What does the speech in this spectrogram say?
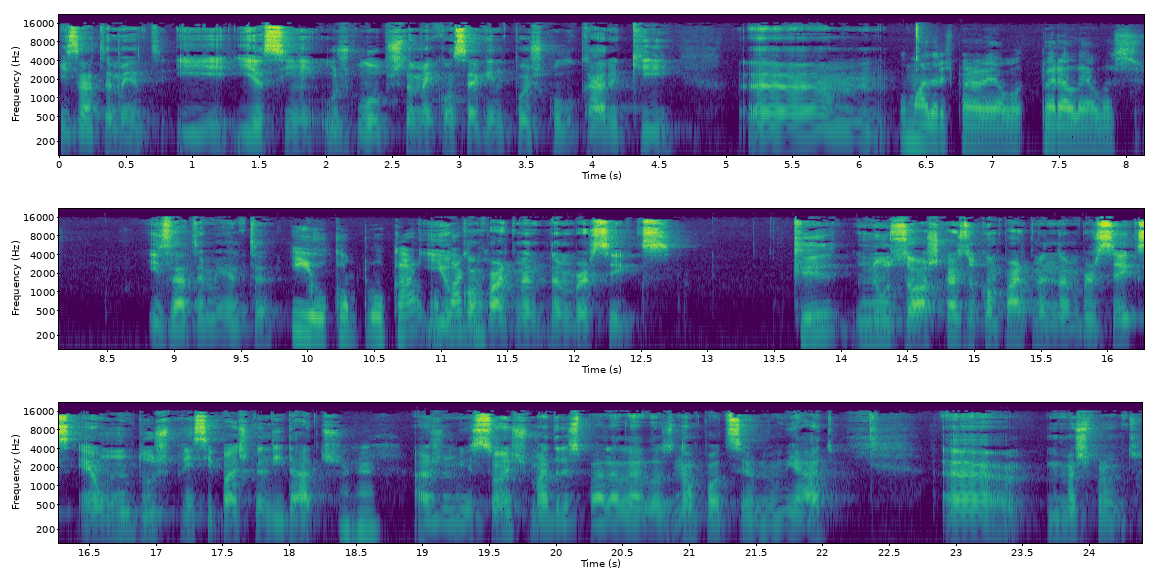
Exatamente, e, e assim os Globos também conseguem depois colocar aqui, ahm, O Madras Paralela- Paralelas. Exatamente, E o, com, o, car, e o compartment- Number 6, que nos Oscars o Compartment Number 6 é um dos principais candidatos Uhum. às nomeações, Madres Paralelas não pode ser nomeado, ah, mas pronto,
